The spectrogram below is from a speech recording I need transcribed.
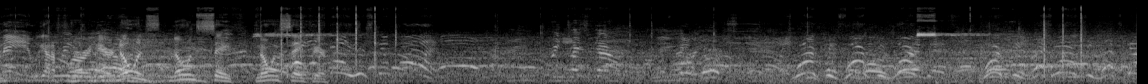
Man, we got a flurry here. No one's no one's safe. No one's safe here. Oh, you're still fine! Working, working, working! Working, that's working!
